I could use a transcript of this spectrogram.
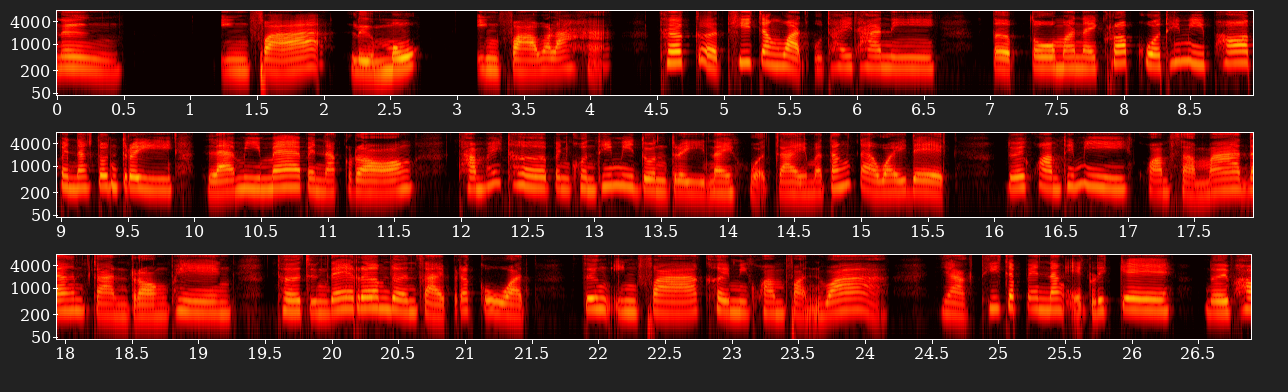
1. อิงฟ้า หรือมุก อิงฟ้าวราหะ เธอเกิดที่จังหวัดอุทัยธานี เติบโตมาในครอบครัวที่มีพ่อเป็นนักดนตรี และมีแม่เป็นนักร้องทำให้เธอเป็นคนที่มีดนตรีในหัวใจมาตั้งแต่วัยเด็กด้วยความที่มีความสามารถด้านการร้องเพลง เธอจึงได้เริ่มเดินสายประกวด ซึ่งอิงฟ้าเคยมีความฝันว่า อยากที่จะเป็นนางเอกลิเก โดยพ่อ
